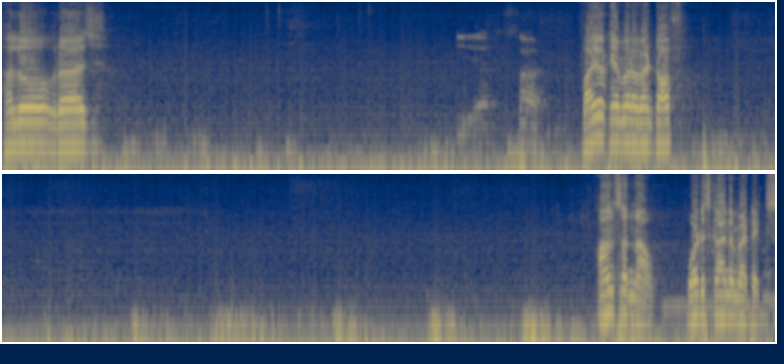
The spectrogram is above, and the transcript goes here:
Hello, Raj. Yes sir. Why your camera went off? Answer now. What is kinematics?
